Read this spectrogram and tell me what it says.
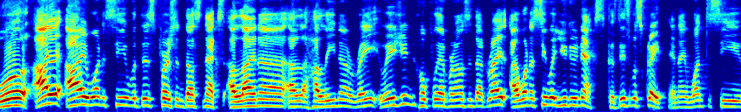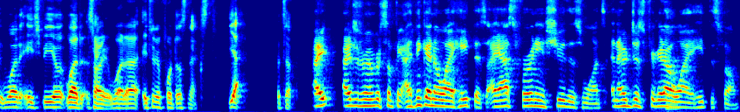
Well, I I want to see what this person does next. Alina Al- Halina Ray Rajin. Hopefully, I'm pronouncing that right. I want to see what you do next because this was great, and I want to see what HBO, what sorry, what uh, H24 does next. Yeah, what's up? I, I just remembered something. I think I know why I hate this. I asked Fernie and Shu this once, and I just figured out why I hate this film.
